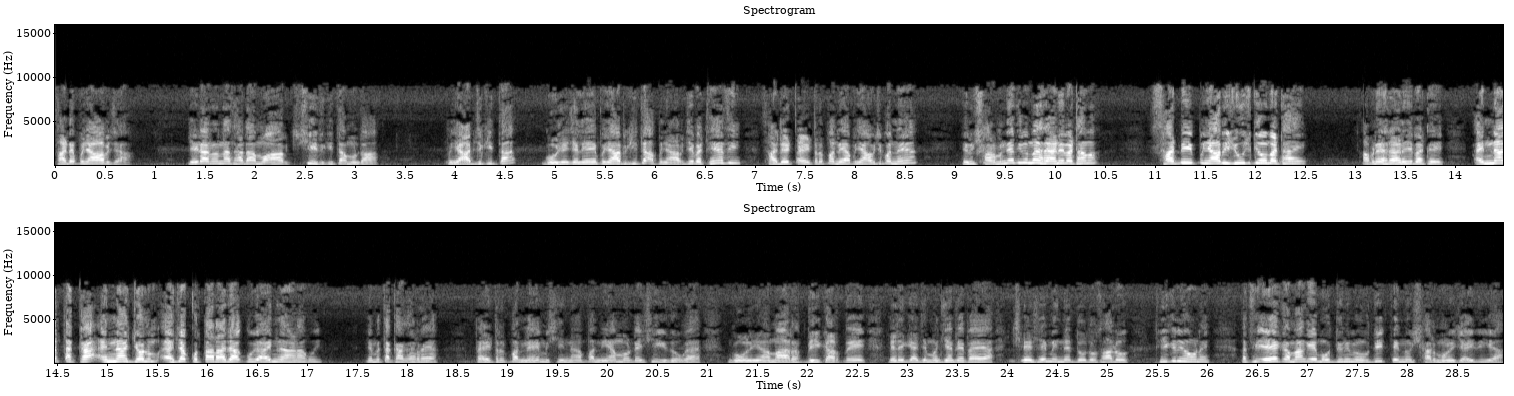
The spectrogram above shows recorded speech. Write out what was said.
ਸਾਡੇ ਪੰਜਾਬ 'ਚ ਆ, ਜਿਹੜਾ ਉਹਨਾਂ ਨੇ ਸਾਡਾ ਮੁ- ਆਹ ਸ਼ਹੀਦ ਕੀਤਾ ਮੁੰਡਾ, ਪੰਜਾਬ 'ਚ ਕੀਤਾ, ਗੋਲੀਆਂ ਚੱਲੀਆਂ ਪੰਜਾਬ 'ਚ ਕੀਤਾ ਪੰਜਾਬ 'ਚ ਬੈਠੇ ਆ ਅਸੀਂ, ਸਾਡੇ ਟਰੈਕਟਰ ਭੰਨਿਆ ਪੰਜਾਬ 'ਚ ਭੰਨੇ ਆ, ਇਹਨੂੰ ਸ਼ਰਮ ਨਹੀਂ ਆਉਂਦੀ ਵੀ ਮੈਂ ਹਰਿਆਣੇ ਬੈਠਾ ਵਾਂ? ਸਾਡੀ ਪੰਜਾਬੀ ਯੂਜ ਕਿਉਂ ਬੈਠਾ ਏ ਆਪਣੇ ਹਰਿਆਣੇ 'ਚ ਬੈਠੇ, ਇੰਨਾ ਧੱਕਾ, ਇੰਨਾ ਜ਼ੁਲਮ, ਇਹੋ ਜਿਹਾ ਕੁੱਤਾ ਰਾਜਾ ਕੋਈ ਆਈ ਨਹੀਂ ਆਣਾ ਕੋਈ, ਜਿਵੇਂ ਧੱਕਾ ਕਰ ਰਿਹਾ। ਟਰੈਕਟਰ ਭੰਨੇ, ਮਸ਼ੀਨਾਂ ਭੰਨੀਆਂ, ਮੁੰਡੇ ਸ਼ਹੀਦ ਹੋ ਗਏ, ਗੋਲੀਆਂ ਮਾਰ ਰੱਦੀ ਕਰਤੇ, ਜਿਹੜੇ ਕਿ ਅੱਜ ਮੰਜਿਆਂ ਤੇ ਪਏ ਆ। 6-6 ਮਹੀਨੇ 2-2 ਸਾਲ ਉਹ ਠੀਕ ਨਹੀਂ ਹੋਣੇ। ਅਸੀਂ ਇਹ ਕਵਾਂਗੇ, ਮੋਦੀ ਨੂੰ ਮੋਦੀ, ਤੈਨੂੰ ਸ਼ਰਮ ਹੋਣੀ ਚਾਹੀਦੀ ਆ।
